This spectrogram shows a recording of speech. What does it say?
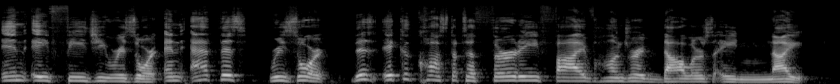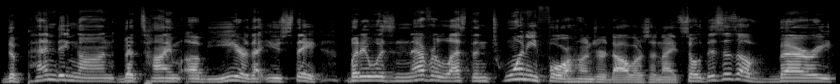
in a Fiji resort. And at this resort, this it could cost up to $3500 a night depending on the time of year that you stay. But it was never less than $2,400 a night. So this is a very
